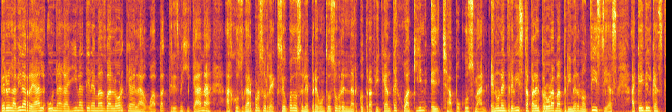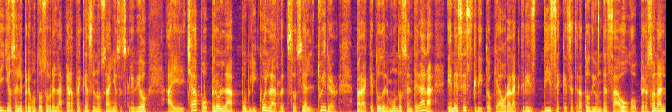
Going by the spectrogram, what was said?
pero en la vida real una gallina tiene más valor que la guapa actriz mexicana, a juzgar por su reacción cuando se le preguntó sobre el narcotraficante Joaquín El Chapo Guzmán. En una entrevista para el programa Primero Noticias, a Kate del Castillo se le preguntó sobre la carta que hace unos años escribió a El Chapo, pero la publicó en la red social Twitter para que todo el mundo se enterara. En ese escrito que ahora la actriz dice que se trató de un desahogo personal,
